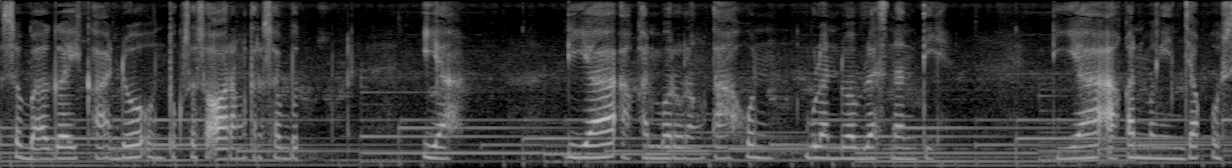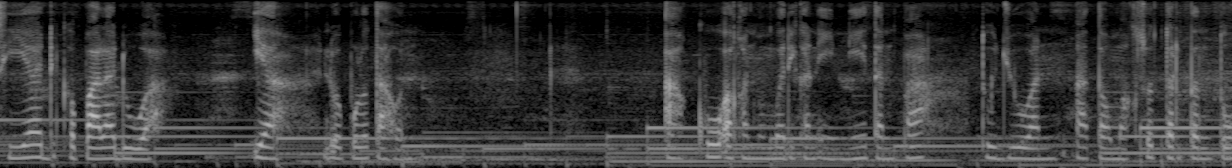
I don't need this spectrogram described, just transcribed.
sebagai kado untuk seseorang tersebut. Iya, dia akan berulang tahun bulan 12 nanti. Dia akan menginjak usia di kepala dua. Ya, 20 tahun. Aku akan memberikan ini tanpa tujuan atau maksud tertentu.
